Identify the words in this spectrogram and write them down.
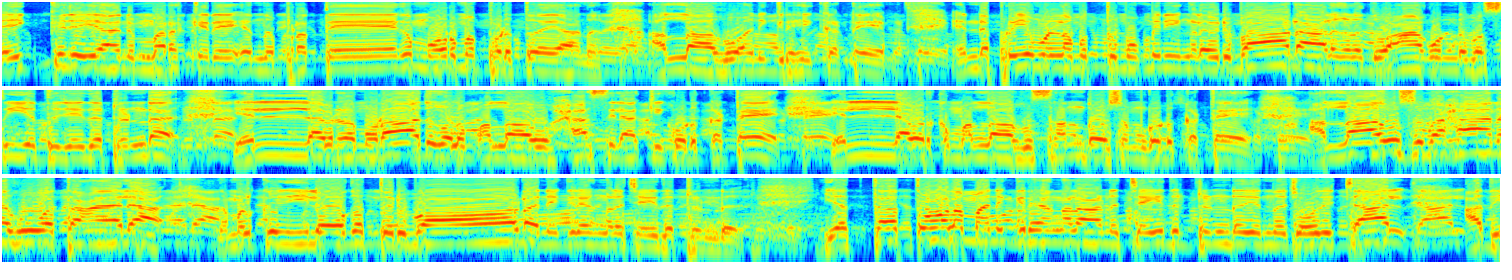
ലൈക്ക് ചെയ്യാനും മറക്കരുത് എന്ന് പ്രത്യേകം ഓർമ്മപ്പെടുത്തുകയാണ്. അള്ളാഹു അനുഗ്രഹിക്കട്ടെ. എന്റെ പ്രിയമുള്ള മുത്തു മുഗ്മിനിയങ്ങളെ ഒരുപാട് ആളുകൾ ദുആ കൊണ്ട് വസീയത്ത് ചെയ്തിട്ടുണ്ട്. എല്ലാവരുടെ മുറാദുകളും അള്ളാഹു ഹാസിലാക്കി കൊടുക്കട്ടെ. എല്ലാവർക്കും അള്ളാഹു സന്തോഷം കൊടുക്കട്ടെ. അള്ളാഹു സുബഹാനഹുവ നമ്മൾക്ക് ഈ ലോകത്ത് ഒരുപാട് അനുഗ്രഹങ്ങൾ ചെയ്തിട്ടുണ്ട്. എത്രത്തോളം അനുഗ്രഹങ്ങളാണ് ചെയ്തിട്ടുണ്ട് എന്ന് ചോദിച്ചാൽ അത്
